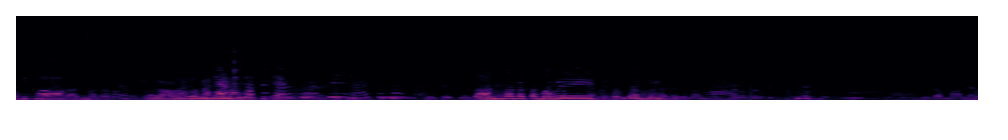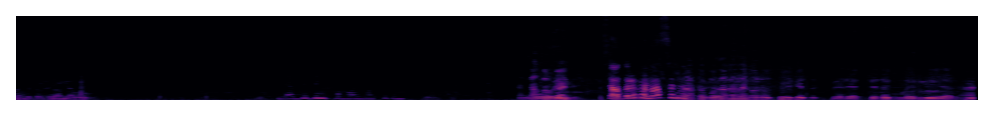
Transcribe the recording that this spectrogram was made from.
আমি সব জানবা না মানবা না। আমার সাথে দেয় না জানবা না তা মানবা না যেটা জানবা সেটা মানবা না। যেটা মানবা সেটা জানবা চাদর খানা আছে না পেরেক টেরেক মেরিয়ে আর কি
